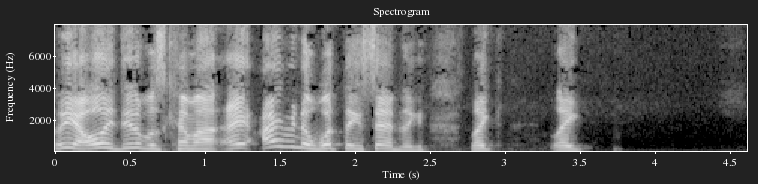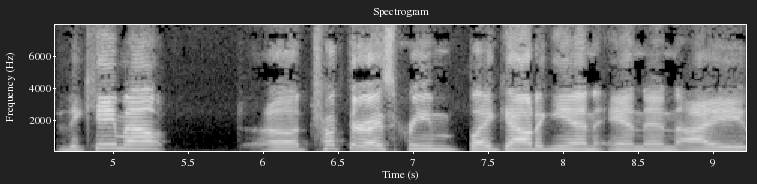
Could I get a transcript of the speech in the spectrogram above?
Well, yeah, all they did was come out. I, I don't even know what they said. Like, like, like they came out, uh, trucked their ice cream bike out again, and then I,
